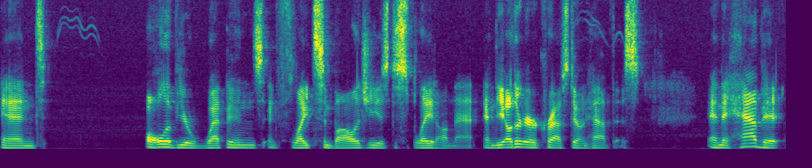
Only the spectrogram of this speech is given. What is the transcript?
and all of your weapons and flight symbology is displayed on that. And the other aircrafts don't have this. And they have it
